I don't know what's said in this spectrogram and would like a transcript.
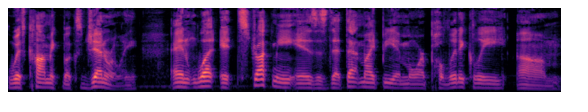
with comic books generally. And what it struck me is is that that might be a more politically um,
